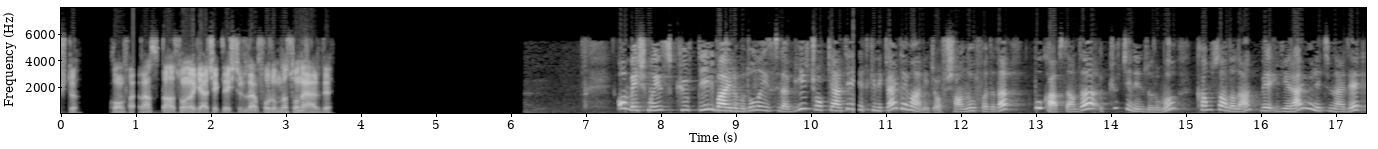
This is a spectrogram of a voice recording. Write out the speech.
konuştu. Konferans daha sonra gerçekleştirilen forumla sona erdi. 15 Mayıs Kürt Dil Bayramı dolayısıyla birçok kentte etkinlikler devam ediyor. Şanlıurfa'da da bu kapsamda Kürtçenin durumu, kamusal alan ve yerel yönetimlerde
